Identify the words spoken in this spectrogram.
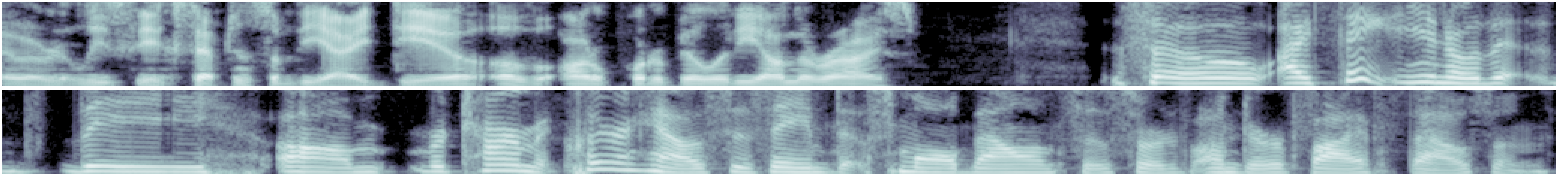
or at least the acceptance of the idea of auto portability on the rise? So I think you know the the um, retirement clearinghouse is aimed at small balances, sort of under five thousand.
